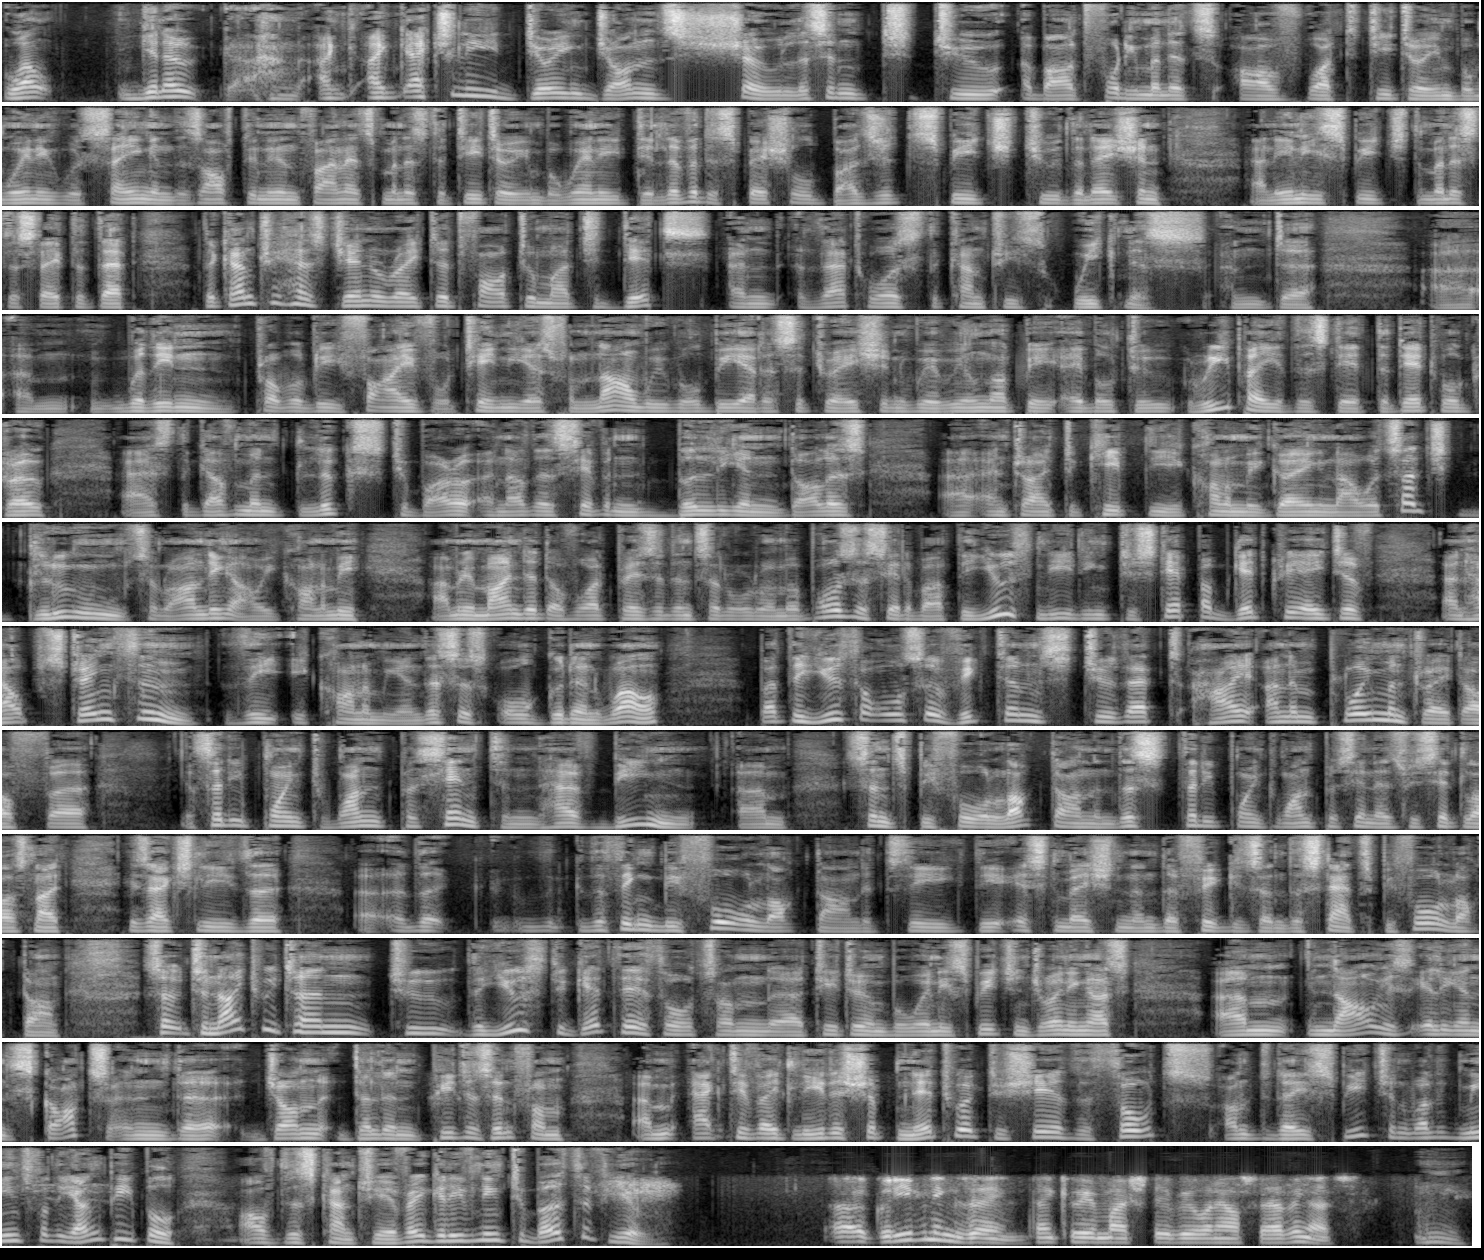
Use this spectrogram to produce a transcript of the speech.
Well, you know, I, I, actually, during John's show, listened to about 40 minutes of what Tito Mboweni was saying. And this afternoon, Finance Minister Tito Mboweni delivered a special budget speech to the nation. And in his speech, the minister stated that the country has generated far too much debt, and that was the country's weakness. And uh, uh, um, within probably five or ten years from now, we will be at a situation where we'll not be able to repay this debt. The debt will grow as the government looks to borrow another seven billion dollars uh, and try to keep the economy going. Now, with such gloom surrounding our economy, I'm reminded of what President Cyril Ramaphosa said about the youth needing to step up, get creative, and help strengthen the economy. And this is all good and well. But the youth are also victims to that high unemployment rate of uh, 30.1% and have been um, since before lockdown. And this 30.1%, as we said last night, is actually the, uh, the, the, thing before lockdown. It's the, the estimation and the figures and the stats before lockdown. So tonight we turn to the youth to get their thoughts on uh, Tito Mboweni's speech and joining us um, now is Elaine Scott and uh, John Dylan Peterson from um, Activate Leadership Network to share the thoughts on today's speech and what it means for the young people of this country. A very good evening to both of you. Uh, good evening, Zane. Thank you very much to everyone else for having us. Mm.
